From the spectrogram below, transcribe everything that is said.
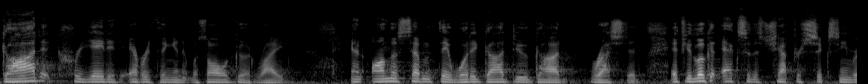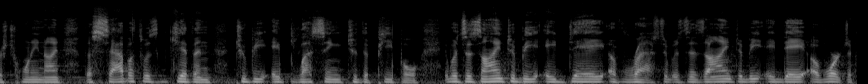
God created everything and it was all good, right? And on the seventh day, what did God do? God rested. If you look at Exodus chapter 16, verse 29, the Sabbath was given to be a blessing to the people. It was designed to be a day of rest. It was designed to be a day of worship.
